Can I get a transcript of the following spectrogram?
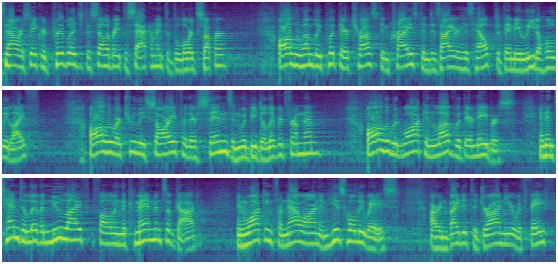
It's now our sacred privilege to celebrate the sacrament of the Lord's Supper. All who humbly put their trust in Christ and desire his help that they may lead a holy life. All who are truly sorry for their sins and would be delivered from them. All who would walk in love with their neighbors and intend to live a new life following the commandments of God and walking from now on in his holy ways are invited to draw near with faith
